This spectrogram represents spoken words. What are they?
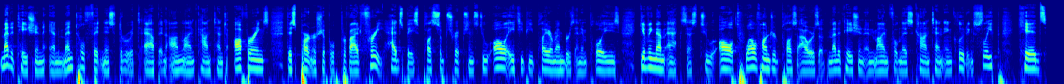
meditation, and mental fitness through its app and online content offerings. This partnership will provide free Headspace Plus subscriptions to all ATP player members and employees, giving them access to all 1,200 plus plus hours of meditation and mindfulness content, including sleep, kids,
